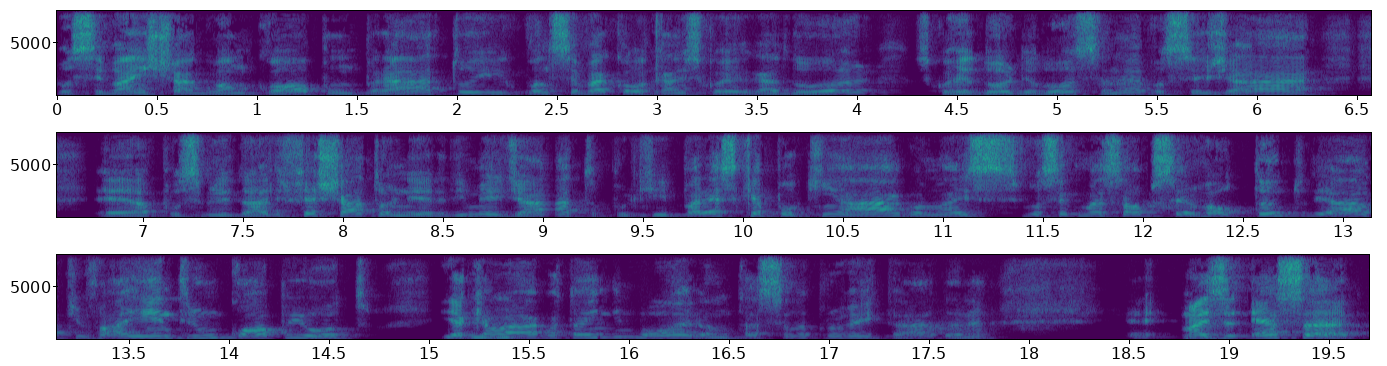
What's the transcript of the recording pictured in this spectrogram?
você vai enxaguar um copo, um prato e quando você vai colocar no escorregador, escorredor de louça, né? Você já é a possibilidade de fechar a torneira de imediato, porque parece que é pouquinha água, mas se você começar a observar o tanto de água que vai entre um copo e outro, e aquela água está indo embora, não está sendo aproveitada, né? É, mas essa,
